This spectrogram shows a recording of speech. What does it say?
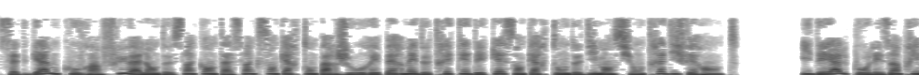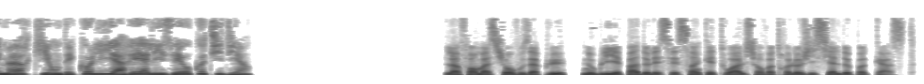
Cette gamme couvre un flux allant de 50 à 500 cartons par jour et permet de traiter des caisses en carton de dimensions très différentes. Idéal pour les imprimeurs qui ont des colis à réaliser au quotidien. L'information vous a plu, n'oubliez pas de laisser 5 étoiles sur votre logiciel de podcast.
